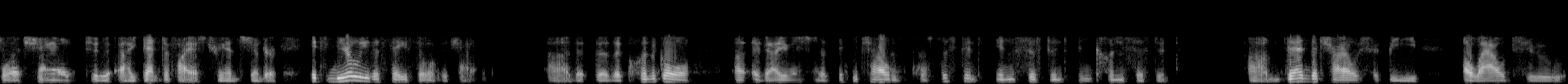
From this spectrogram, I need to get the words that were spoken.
for a child to identify as transgender. It's merely the say so of the child. Uh, the, the, the, clinical uh, evaluation that if the child is persistent, insistent, and consistent, um, then the child should be allowed to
